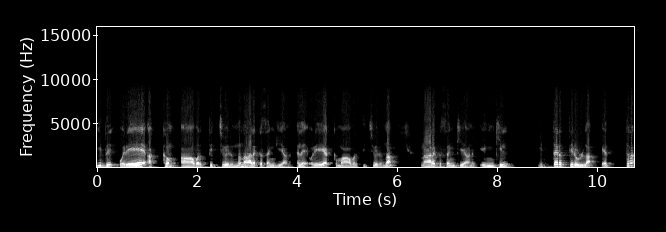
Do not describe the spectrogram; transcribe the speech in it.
ഇത് ഒരേ അക്കം ആവർത്തിച്ചു വരുന്ന നാലക്ക സംഖ്യയാണ്. അല്ലെ? ഒരേ അക്കം ആവർത്തിച്ചു വരുന്ന നാലക്ക സംഖ്യയാണ്. എങ്കിൽ ഇത്തരത്തിലുള്ള എത്ര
